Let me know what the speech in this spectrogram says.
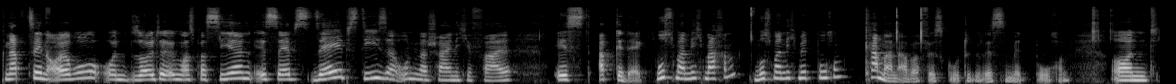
knapp 10 Euro und sollte irgendwas passieren, ist selbst, selbst dieser unwahrscheinliche Fall ist abgedeckt. Muss man nicht machen, muss man nicht mitbuchen, kann man aber fürs gute Gewissen mitbuchen. Und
